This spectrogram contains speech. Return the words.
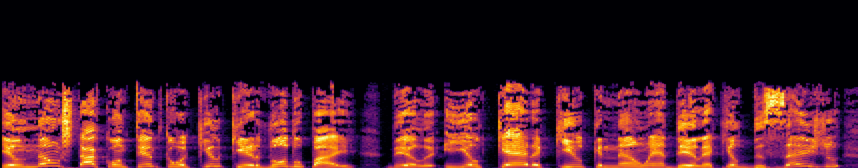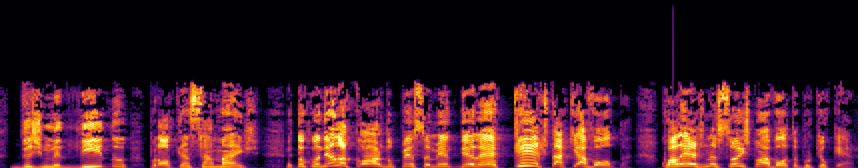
ele não está contente com aquilo que herdou do pai dele e ele quer aquilo que não é dele. É aquele desejo desmedido para alcançar mais. Então quando ele acorda, o pensamento dele é quem é que está aqui à volta? Qual é as nações que estão à volta? Porque eu quero.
